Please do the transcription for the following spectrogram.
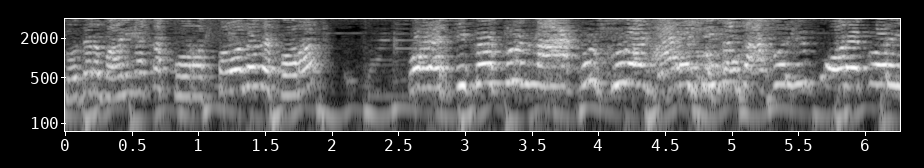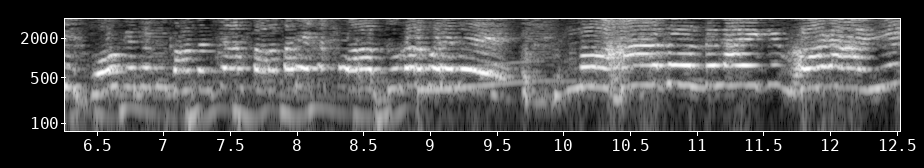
তোদের বাড়ি একটা করাত পাওয়া যাবে? করাত? পড়াচ্ছি তো তোর না কুসুর আরে ঠিক আছে যা করবি পরে করিস বউকে যদি বাঁচাতে চাস তাড়াতাড়ি একটা করাত জোগাড় করে দে মহাদন্দ নাই কি ঘর আমি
